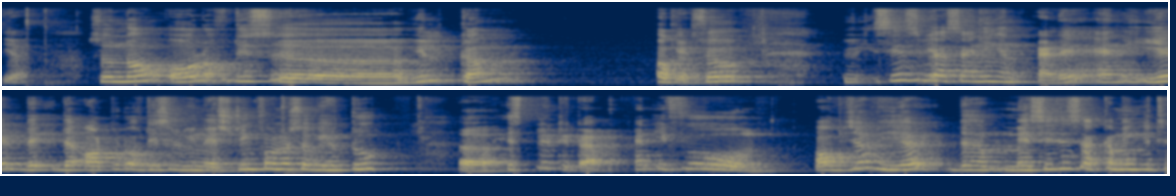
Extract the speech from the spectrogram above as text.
yeah. So now all of this uh, will come. Okay so since we are assigning an array and here the, the output of this will be in a string format so we have to uh, split it up. And if you observe here the messages are coming with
